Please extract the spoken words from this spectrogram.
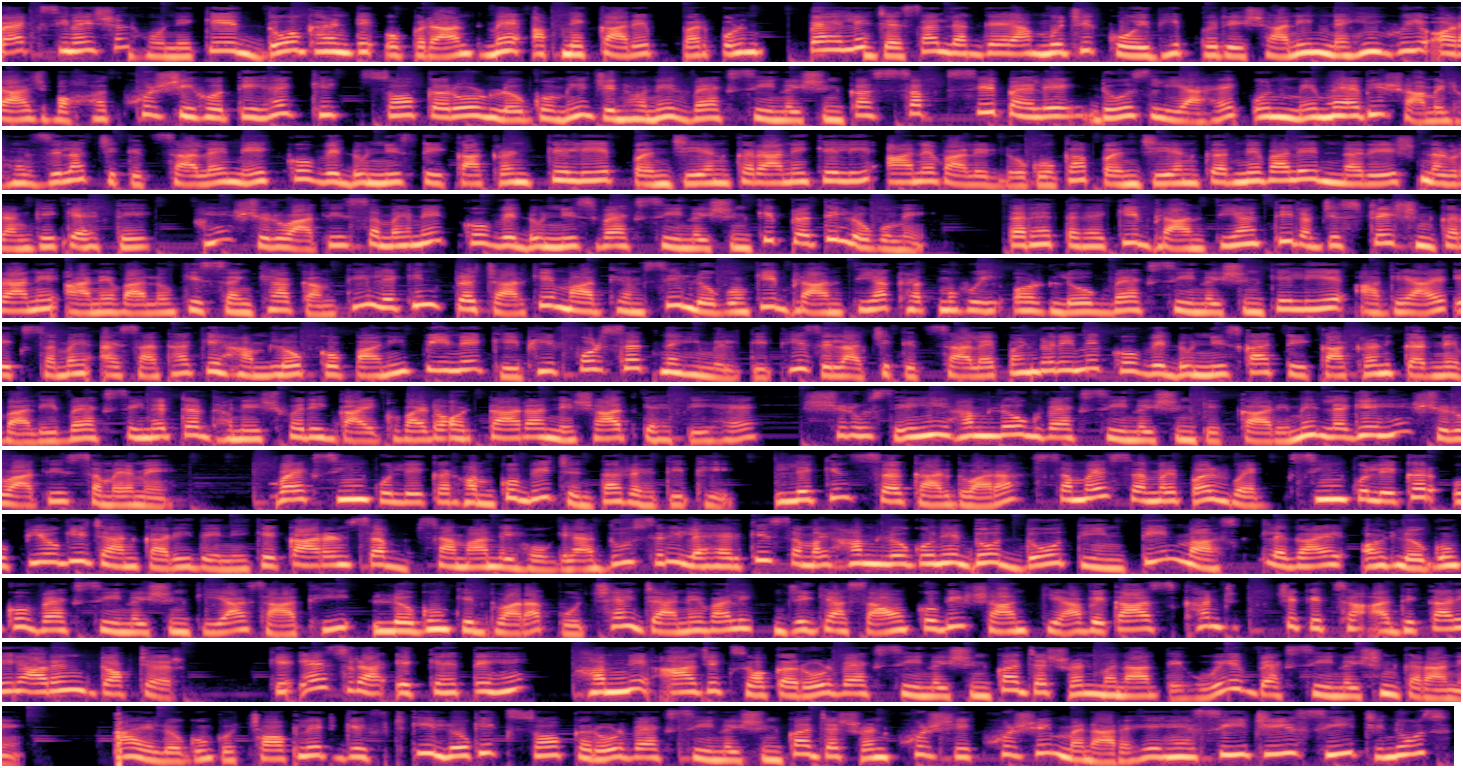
वैक्सीनेशन होने के दो घंटे उपरांत मैं अपने कार्य पर पूर्ण, पहले जैसा लग गया, मुझे कोई भी परेशानी नहीं हुई और आज बहुत खुशी होती है कि 100 करोड़ लोगों में जिन्होंने वैक्सीनेशन का सबसे पहले डोज लिया है, उनमें मैं भी शामिल हूँ। जिला चिकित्सालय में कोविड उन्नीस टीकाकरण के लिए पंजीयन कराने के लिए आने वाले लोगों का पंजीयन करने वाले नरेश नवरंगे कहते हैं, शुरुआती समय में कोविड उन्नीस वैक्सीनेशन के प्रति लोगों में तरह तरह की भ्रांतियाँ थी। रजिस्ट्रेशन कराने आने वालों की संख्या कम थी, लेकिन प्रचार के माध्यम से लोगों की भ्रांतियाँ खत्म हुई और लोग वैक्सीनेशन के लिए आगे आए। एक समय ऐसा था कि हम लोग को पानी पीने की भी फुर्सत नहीं मिलती थी। जिला चिकित्सालय पंडरी में कोविड उन्नीस का टीकाकरण करने वाली वैक्सीनेटर धनेश्वरी गायकवाड़ और तारा निषाद कहती है, शुरू से ही हम लोग वैक्सीनेशन के कार्य में लगे हैं। शुरुआती समय में वैक्सीन को लेकर हमको भी चिंता रहती थी, लेकिन सरकार द्वारा समय समय पर वैक्सीन को लेकर उपयोगी जानकारी देने के कारण सब सामान्य हो गया। दूसरी लहर के समय हम लोगों ने दो दो, तीन तीन मास्क लगाए और लोगों को वैक्सीनेशन किया। साथ ही लोगों के द्वारा पूछे जाने वाली जिज्ञासाओं को भी शांत किया। विकास खंड चिकित्सा अधिकारी Arang doctor K S Rai कहते हैं, हमने आज एक सौ करोड़ वैक्सीनेशन का जश्न मनाते हुए वैक्सीनेशन कराने आए लोगों को चॉकलेट गिफ्ट की लोग एक सौ करोड़ वैक्सीनेशन का जश्न खुशी खुशी मना रहे हैं। C G C T news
